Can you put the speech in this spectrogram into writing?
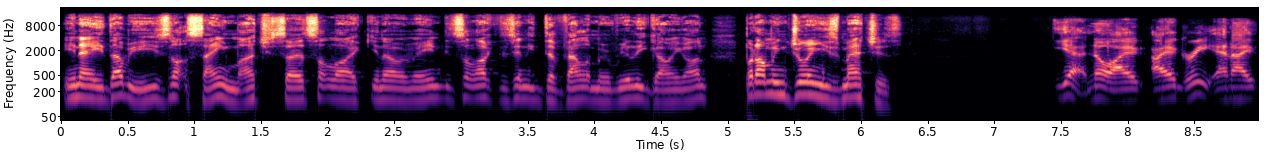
In AEW, he's not saying much, so it's not like, you know what I mean? It's not like there's any development really going on, but I'm enjoying his matches. yeah no i i agree and i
